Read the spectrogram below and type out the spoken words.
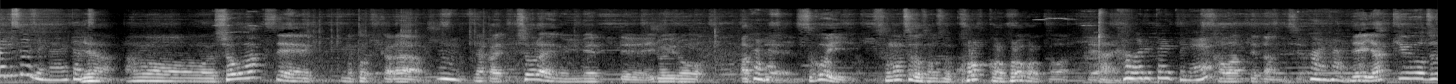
いありそうじゃない？いやあのー小学生の時からうん。なんか将来の夢っていろいろあって、はい。はすごいその都度その都度コロッコロコロコロ変わって、はい。変わるタイプね。変わってたんですよ、はいはい。で野球をずっ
